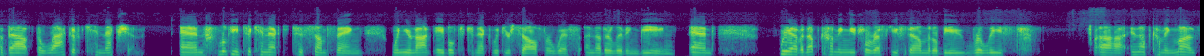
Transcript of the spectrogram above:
about the lack of connection and looking to connect to something when you're not able to connect with yourself or with another living being. And we have an upcoming mutual rescue film that'll be released uh, in upcoming months.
